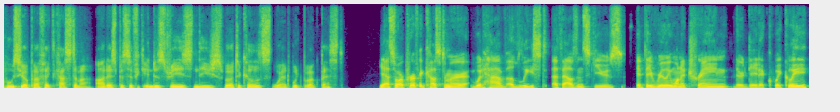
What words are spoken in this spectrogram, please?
who's your perfect customer? Are there specific industries, niche verticals where it would work best? Yeah, so our perfect customer would have at least a thousand SKUs. If they really want to train their data quickly,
